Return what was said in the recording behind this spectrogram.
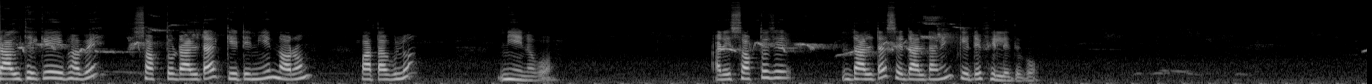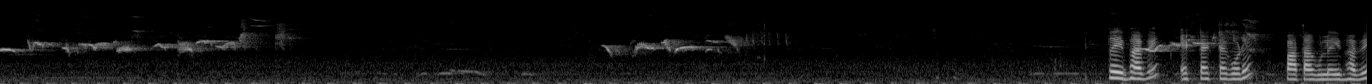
ডাল থেকে এভাবে শক্ত ডালটা কেটে নিয়ে নরম পাতাগুলো নিয়ে নেব। আর এই শক্ত যে ডালটা, সে ডালটা আমি কেটে ফেলে দেব। তো এইভাবে একটা একটা করে পাতাগুলো এইভাবে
